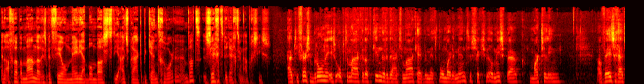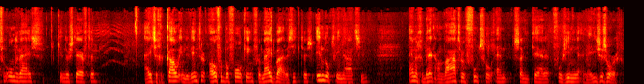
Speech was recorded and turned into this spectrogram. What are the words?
En afgelopen maandag is met veel mediabombast die uitspraak bekend geworden. Wat zegt de rechter nou precies? Uit diverse bronnen is op te maken dat kinderen daar te maken hebben... met bombardementen, seksueel misbruik, marteling afwezigheid van onderwijs, kindersterfte, ijzige kou in de winter, overbevolking, vermijdbare ziektes, indoctrinatie en een gebrek aan water, voedsel en sanitaire voorzieningen en medische zorg.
